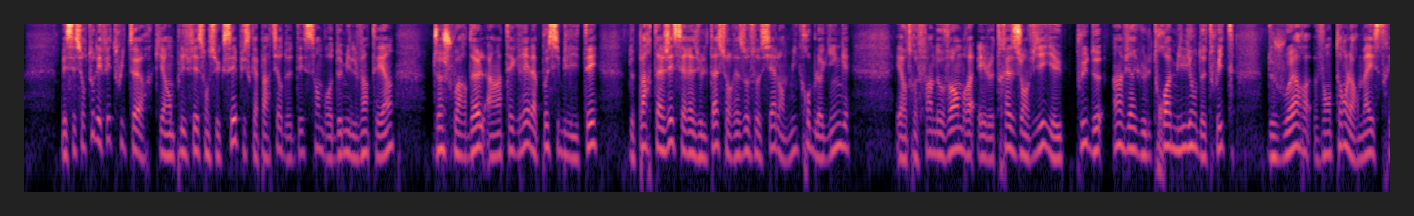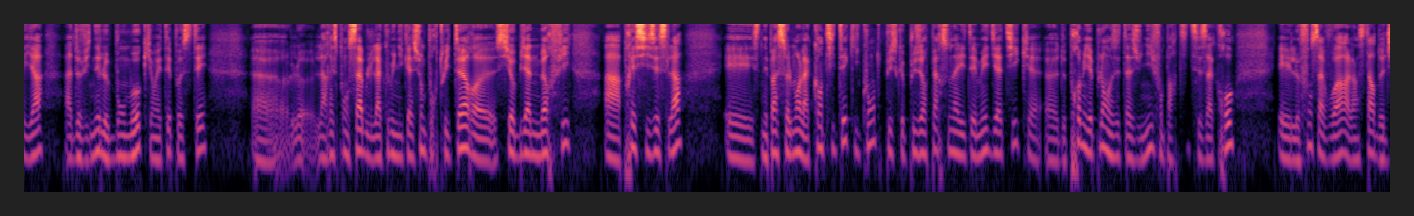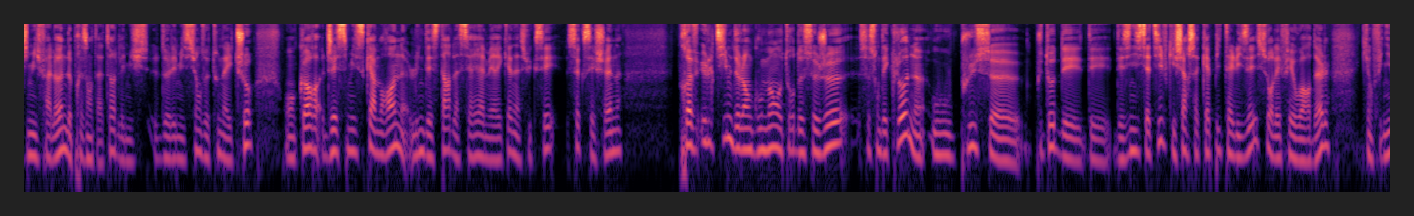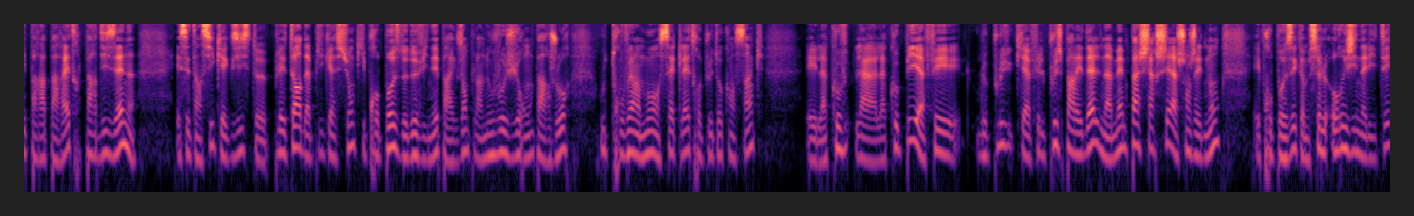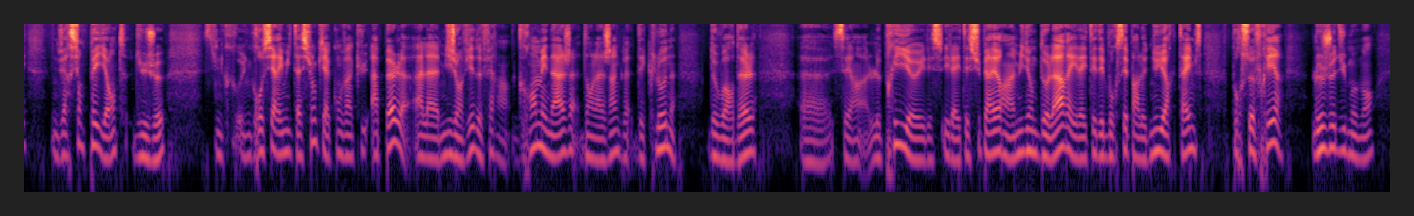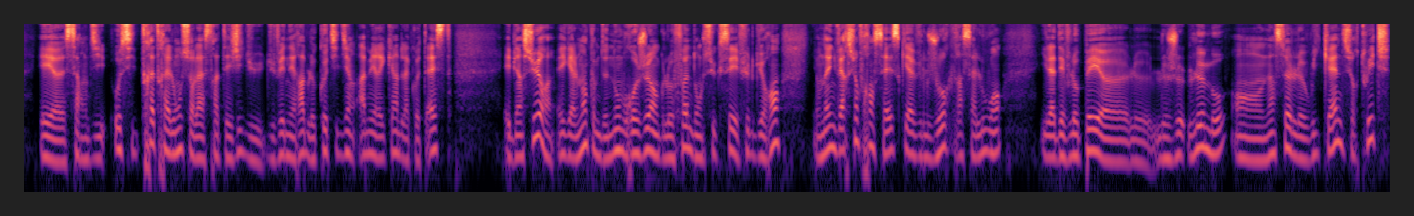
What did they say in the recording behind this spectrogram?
Mais c'est surtout l'effet Twitter qui a amplifié son succès, puisqu'à partir de décembre 2021, Josh Wardle a intégré la possibilité de partager ses résultats sur le réseau social en microblogging. Et entre fin novembre et le 13 janvier, il y a eu plus de 1,3 million de tweets de joueurs vantant leur maestria à deviner le bon mot qui ont été postés. Euh, la responsable de la communication pour Twitter, euh, Siobian Murphy, a précisé cela. Et ce n'est pas seulement la quantité qui compte, puisque plusieurs personnalités médiatiques euh, de premier plan aux États-Unis font partie de ces accros et le font savoir, à l'instar de Jimmy Fallon, le présentateur de l'émission The Tonight Show, ou encore Jess Smith Cameron, l'une des stars de la série américaine à succès Succession. Preuve ultime de l'engouement autour de ce jeu, ce sont des clones ou plus euh, plutôt des, initiatives qui cherchent à capitaliser sur l'effet Wordle, qui ont fini par apparaître par dizaines. Et c'est ainsi qu'existe pléthore d'applications qui proposent de deviner par exemple un nouveau juron par jour ou de trouver un mot en 7 lettres plutôt qu'en 5. Et la, copie qui a fait le plus parler d'elle n'a même pas cherché à changer de nom et proposé comme seule originalité une version payante du jeu. C'est une, grossière imitation qui a convaincu Apple à la mi-janvier de faire un grand ménage dans la jungle des clones de Wordle. Euh, c'est le prix, euh, il, a été supérieur à un million de dollars et il a été déboursé par le New York Times pour s'offrir le jeu du moment et euh, ça en dit aussi très très long sur la stratégie du, vénérable quotidien américain de la côte Est. Et bien sûr, également comme de nombreux jeux anglophones dont le succès est fulgurant, on a une version française qui a vu le jour grâce à Louan. Il a développé euh, le, jeu Le Mot en un seul week-end sur Twitch.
